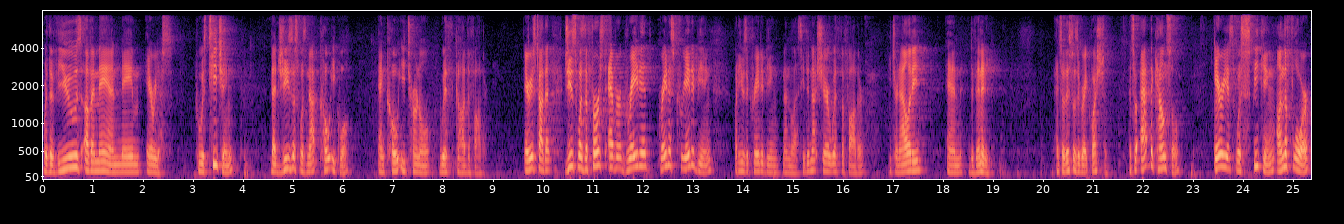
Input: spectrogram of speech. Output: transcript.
were the views of a man named Arius, who was teaching that Jesus was not co equal and co eternal with God the Father. Arius taught that Jesus was the first ever graded, greatest created being, but he was a created being nonetheless. He did not share with the Father eternality and divinity. And so this was a great question. And so at the council, Arius was speaking on the floor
